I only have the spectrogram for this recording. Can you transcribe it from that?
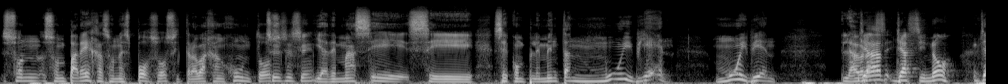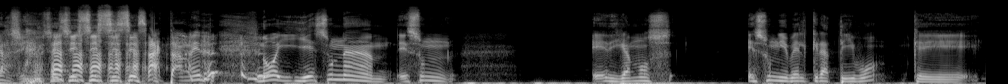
son, son parejas, son esposos y trabajan juntos. Sí, sí, sí. Y además se, se, se complementan muy bien, muy bien. La Ya, verdad, si- ya si no. ya, sí, sí, sí, sí, sí, sí, exactamente. No, y, y es una, es un, eh, digamos, es un nivel creativo que,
